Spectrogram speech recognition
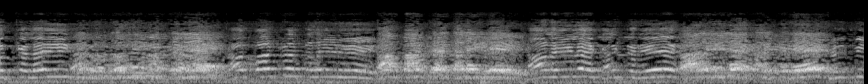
மக்களை காப்பாற்ற தலையிடு. காலையில கலெக்டரு செல்பி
